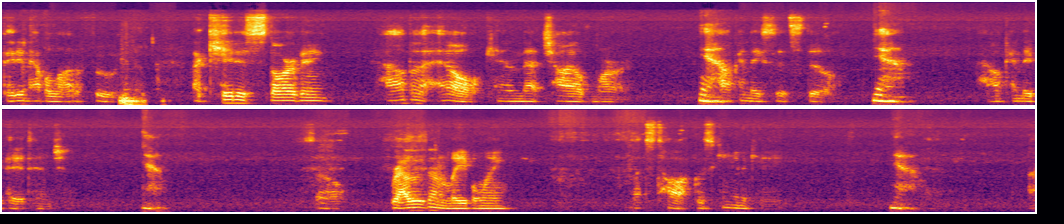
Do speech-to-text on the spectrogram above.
they didn't have a lot of food. A kid is starving. How the hell can that child learn? Yeah. How can they sit still? Yeah. How can they pay attention? Yeah. So rather than labeling, let's talk, let's communicate. Yeah. Uh,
